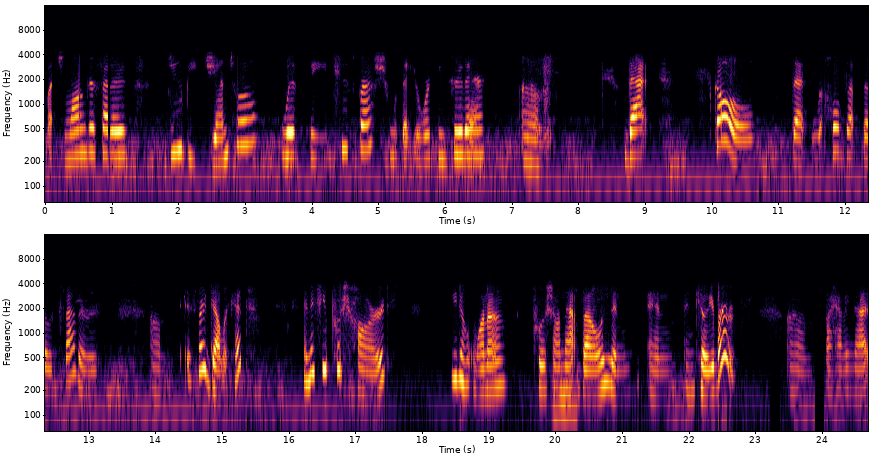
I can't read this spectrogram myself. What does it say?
much longer feathers. Do be gentle with the toothbrush that you're working through there. Um, that skull that holds up those feathers um, is very delicate, and if you push hard, you don't want to push on that bone and and and kill your birds um, by having that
